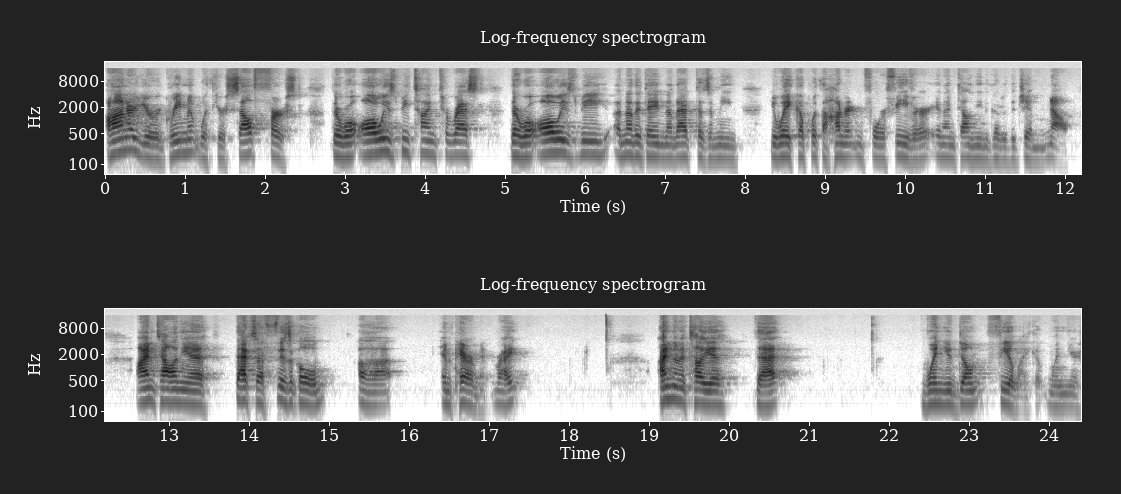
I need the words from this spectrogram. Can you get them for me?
honor your agreement with yourself first. There will always be time to rest. There will always be another day. Now, that doesn't mean you wake up with 104 fever and I'm telling you to go to the gym. No, I'm telling you that's a physical uh, impairment, right? I'm going to tell you that when you don't feel like it, when you're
